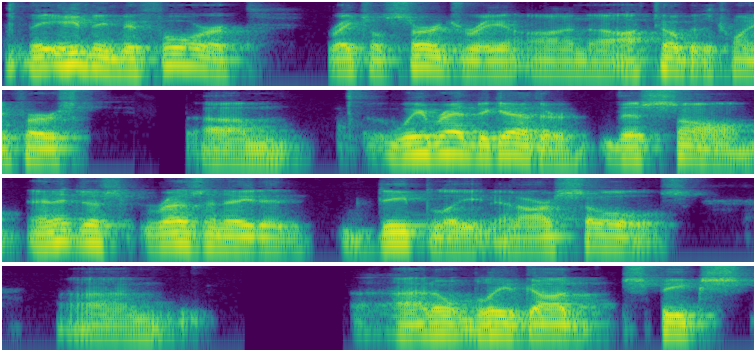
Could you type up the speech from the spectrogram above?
The evening before Rachel's surgery on uh, October the 21st, um, we read together this psalm, and it just resonated deeply in our souls. Um, I don't believe God speaks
